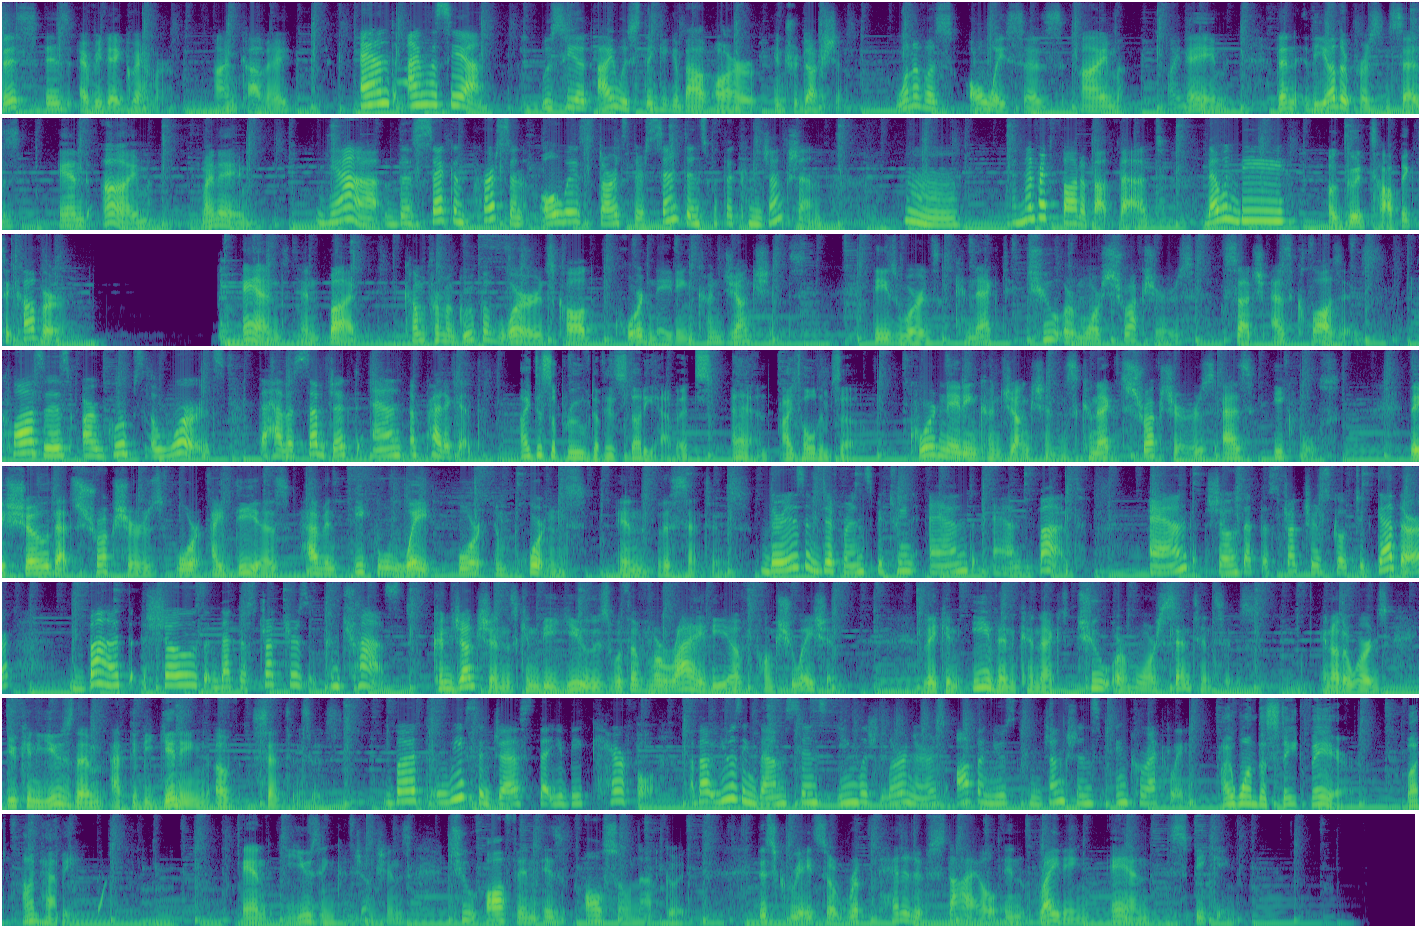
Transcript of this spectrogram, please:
This is Everyday Grammar. I'm Kaveh. And I'm Lucia. Lucia, I was thinking about our introduction. One of us always says, I'm my name, then the other person says, and I'm my name. Yeah, the second person always starts their sentence with a conjunction. Hmm, I never thought about that. That would be a good topic to cover. And and but come from a group of words called coordinating conjunctions. These words connect two or more structures, such as clauses. Clauses are groups of words that have a subject and a predicate. I disapproved of his study habits, and I told him so. Coordinating conjunctions connect structures as equals. They show that structures or ideas have an equal weight or importance in the sentence. There is a difference between and and but. And shows that the structures go together, but shows that the structures contrast. Conjunctions can be used with a variety of punctuation. They can even connect two or more sentences. In other words, you can use them at the beginning of sentences. But we suggest that you be careful about using them since English learners often use conjunctions incorrectly. I won the state fair, but I'm happy. And using conjunctions too often is also not good. This creates a repetitive style in writing and speaking.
